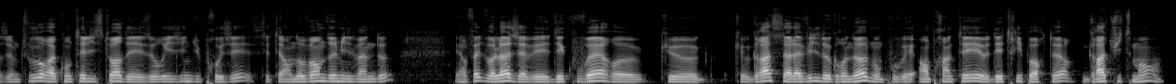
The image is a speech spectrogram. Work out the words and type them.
j'aime toujours raconter l'histoire des origines du projet. C'était en novembre 2022. Et en fait, voilà, j'avais découvert que, grâce à la ville de Grenoble, on pouvait emprunter euh, des triporteurs gratuitement.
